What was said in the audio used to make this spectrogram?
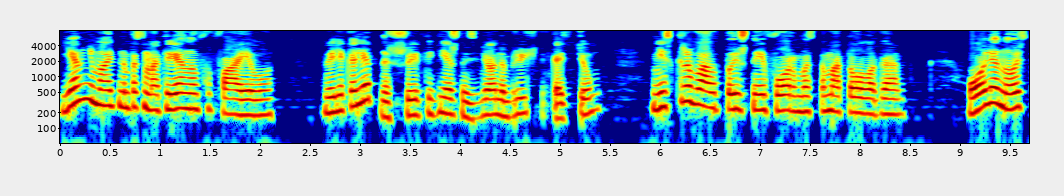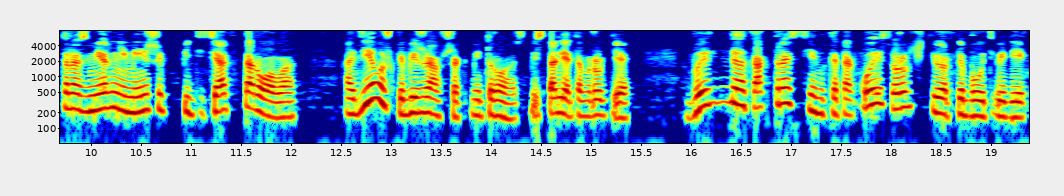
Я внимательно посмотрела на Фуфаеву. Великолепно сшитый нежно-зеленый брючный костюм не скрывал пышные формы стоматолога. Оля носит размер не меньше 52-го, а девушка, бежавшая к метро с пистолетом в руке, выглядела как тростинка, такой 44-й будет велик.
